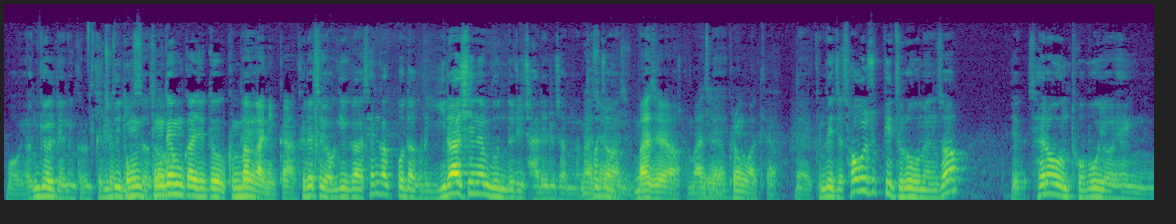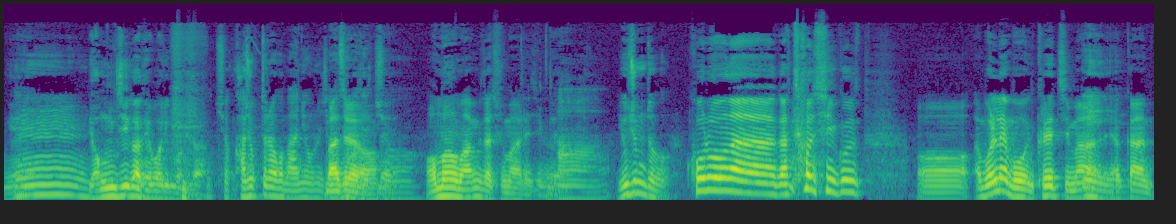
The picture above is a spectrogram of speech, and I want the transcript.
뭐 연결되는 그런 그렇죠. 길들이 동, 있어서 동대문까지도 금방 네. 가니까 그래서 여기가 생각보다 그런 일하시는 분들이 자리를 잡는 맞아요, 터전 맞아요, 맞아요, 네. 그런 것 같아요. 네, 근데 이제 서울숲이 들어오면서 이제 새로운 도보 여행의 음, 명지가 돼버린 겁니다. 그렇죠. 가족들하고 많이 오는 맞아요. 됐죠. 네. 어마어마합니다 주말에 지금. 아, 요즘도 코로나가 터지고 어 원래 뭐 그랬지만 예, 예. 약간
